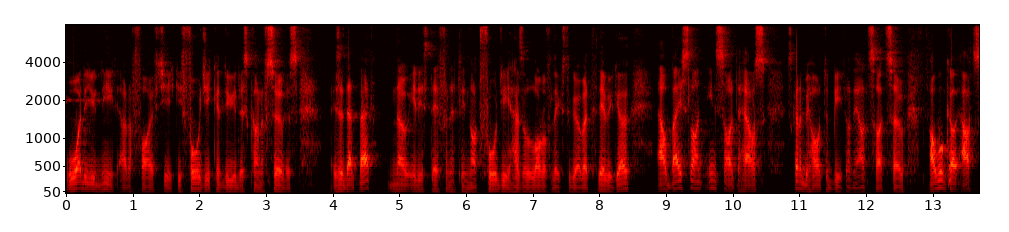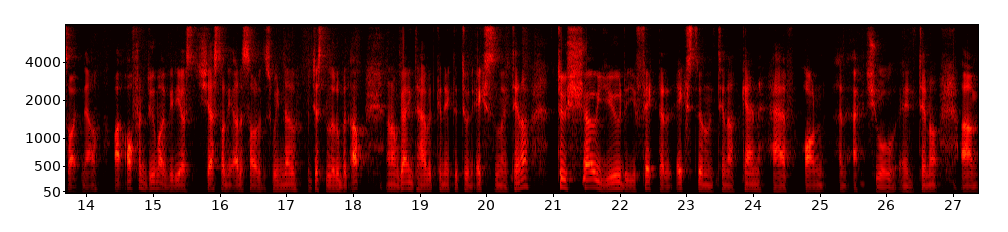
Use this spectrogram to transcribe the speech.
what do you need out of 5G? If 4G can do you this kind of service, is it that bad? No, it is definitely not. 4G has a lot of legs to go, but there we go. Our baseline inside the house it's going to be hard to beat on the outside. So I will go outside now. I often do my videos just on the other side of this window, just a little bit up, and I'm going to have it connected to an external antenna to show you the effect that an external antenna can have on an actual antenna. Um,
